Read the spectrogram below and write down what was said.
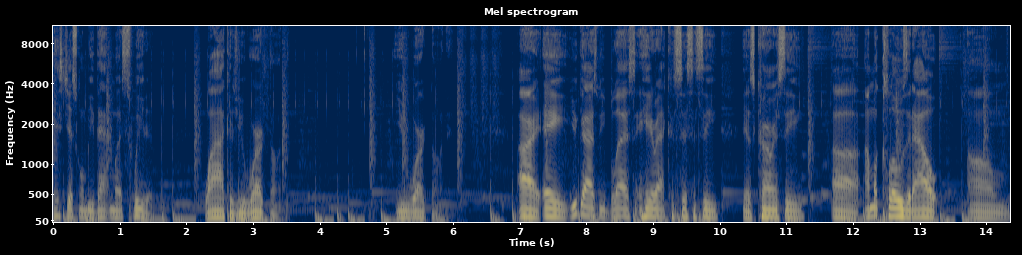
it's just going to be that much sweeter. Why? Because you worked on it. You worked on it. All right hey you guys be blessed. And here at consistency is currency. Uh i'm gonna close it out. Um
